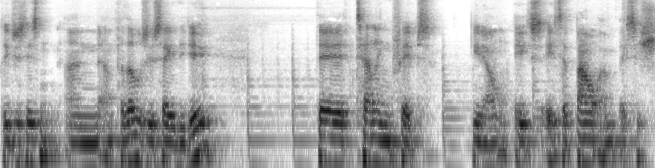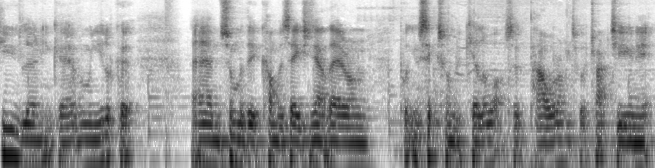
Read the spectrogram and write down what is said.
There just isn't, and and for those who say they do, they're telling fibs. You know, it's it's about um, it's a huge learning curve, and when you look at um, some of the conversations out there on putting 600 kilowatts of power onto a tractor unit,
